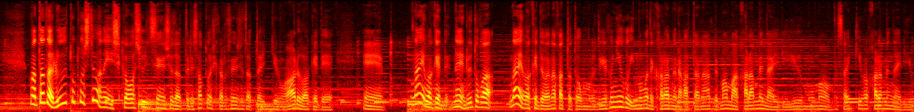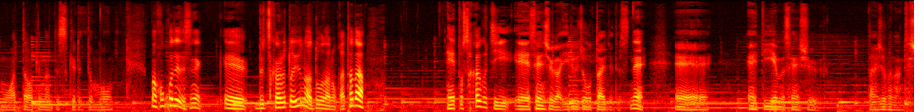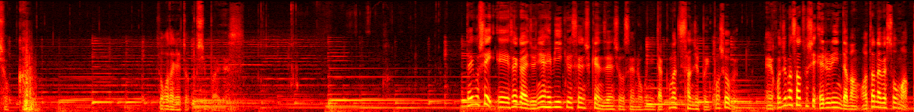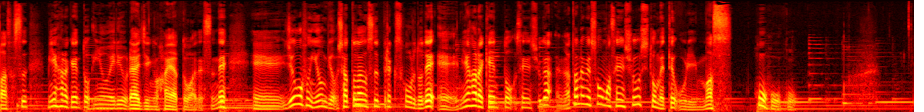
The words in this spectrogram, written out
まあ、ただルートとしてはね、石川修司選手だったり、佐藤光選手だったりっていうのがあるわけで、えー、ないわけでね、ルートがないわけではなかったと思うので、逆によく今まで絡んでなかったなって、まあまあ絡めない理由も、まあ最近は絡めない理由もあったわけなんですけれども、まあ、ここでですね、えー、ぶつかるというのはどうなのか、ただ、えーと、坂口、えー、選手がいる状態でですね、えー、ATM 選手、大丈夫なんでしょうか。そこだけちょっと心配です。第5試合、えー、世界ジュニアヘビー級選手権前哨戦6人タッグマッチ30分一本勝負、えー、小島聡エルリンダマン渡辺相馬 VS 宮原健と井上亮ライジング隼人はですね、えー、15分4秒シャットダウンスープレックスホールドで、えー、宮原健人選手が渡辺相馬選手を仕留めております。ほうほうほう。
